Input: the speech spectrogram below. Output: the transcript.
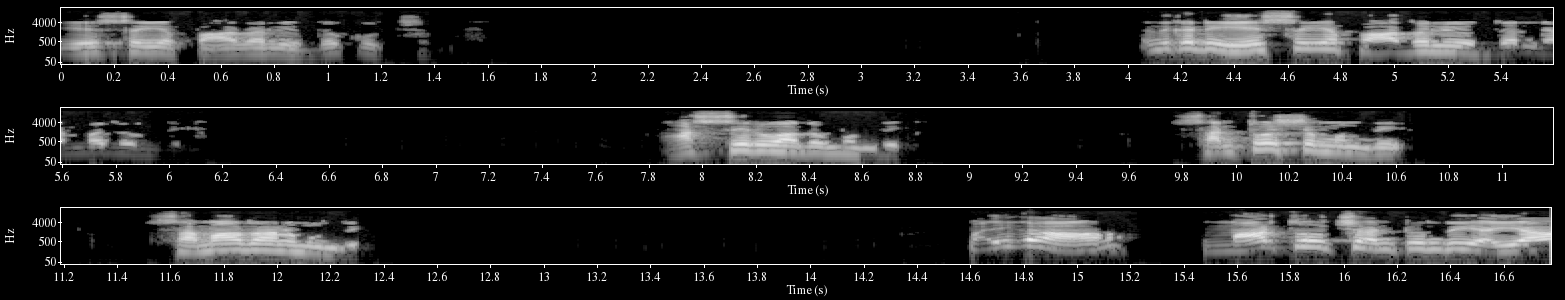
ఏసయ్య పాదాల యుద్ధ కూర్చుంది. ఎందుకంటే ఏసయ్య పాదాల యుద్ధ నెమ్మది ఉంది. ఆశీర్వాదం ఉంది. సంతోషం ఉంది. సమాధానం ఉంది. పైగా మార్త వచ్చి అంటుంది అయ్యా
